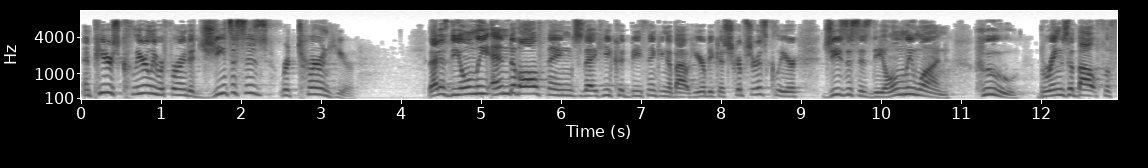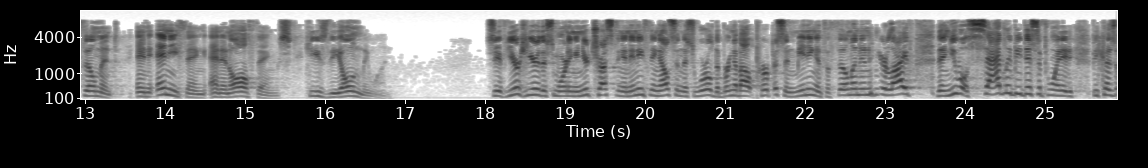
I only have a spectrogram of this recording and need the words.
And Peter's clearly referring to Jesus' return here. That is the only end of all things that he could be thinking about here because scripture is clear. Jesus is the only one who brings about fulfillment in anything and in all things. He's the only one. See, if you're here this morning and you're trusting in anything else in this world to bring about purpose and meaning and fulfillment in your life, then you will sadly be disappointed because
